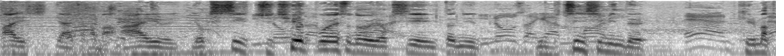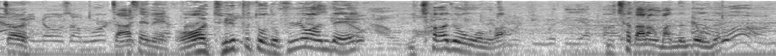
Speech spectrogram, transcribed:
아이씨 야 잠깐만. 아유 역시 GTA4에서도 역시 있던 이, He knows I 이 got 미친. 시민들 길막절 짜세네. 어. 드리프트 오늘 훌륭한데. Know how 이 long 차가 좋은 you've 건가? been working with the 이 FIB? 차 나랑 맞는데 오늘? long?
